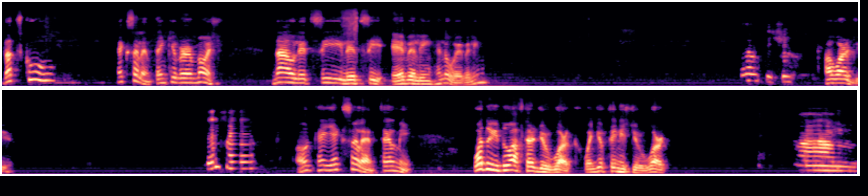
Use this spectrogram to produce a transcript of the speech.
that's cool. Excellent. Thank you very much. Now let's see, let's see. Evelyn. Hello, Evelyn. Hello, teacher. How are you? Very fine. Okay, excellent. Tell me, what do you do after your work? When you finish your work? Um,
